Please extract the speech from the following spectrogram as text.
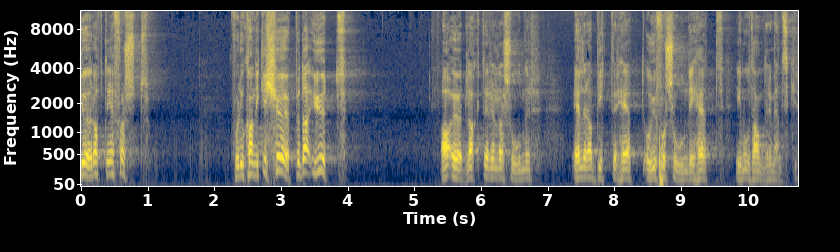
Gjør opp det først. For du kan ikke kjøpe deg ut av ødelagte relasjoner eller av bitterhet og uforsonlighet imot andre mennesker.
